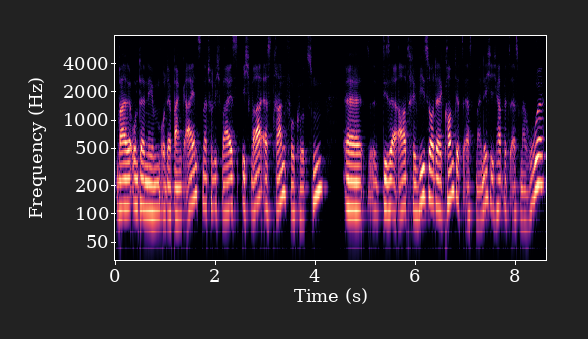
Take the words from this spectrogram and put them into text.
Weil Unternehmen oder Bank 1 natürlich weiß, ich war erst dran vor kurzem äh, diese Art Revisor, der kommt jetzt erstmal nicht, ich habe jetzt erstmal Ruhe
